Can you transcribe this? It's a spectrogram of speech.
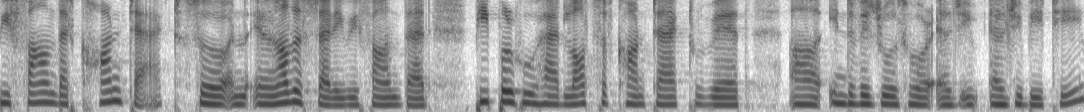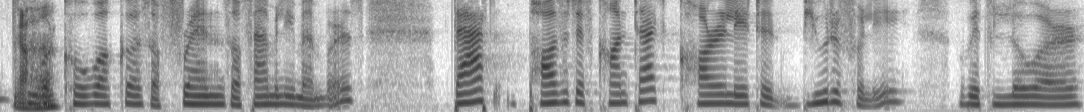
we found that contact. So, in, in another study, we found that people who had lots of contact with uh, individuals who are LG, LGBT, who Uh-huh. were co workers or friends or family members, that positive contact correlated beautifully with lower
